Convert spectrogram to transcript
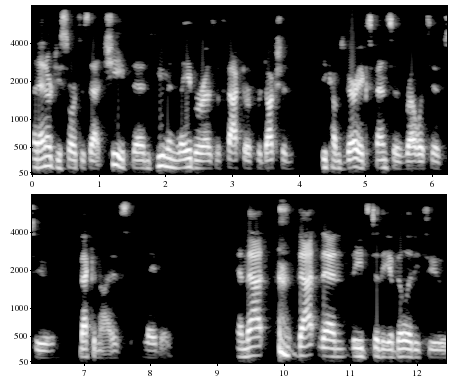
an energy source that's that cheap, then human labor as a factor of production becomes very expensive relative to mechanized labor. And that, that then leads to the ability to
